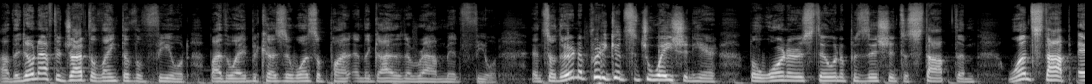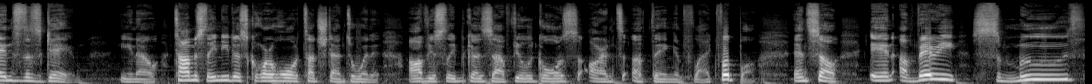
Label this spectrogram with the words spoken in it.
uh, they don't have to drive the length of the field, by the way, because it was a punt and they got it around midfield. And so they're in a pretty good situation here, but Warner is still in a position to stop them. One stop ends this game. You know, Thomas, they need to score a whole touchdown to win it, obviously, because uh, field goals aren't a thing in flag football. And so, in a very smooth,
